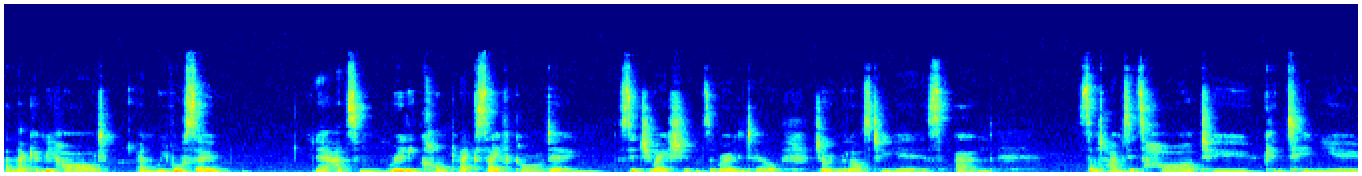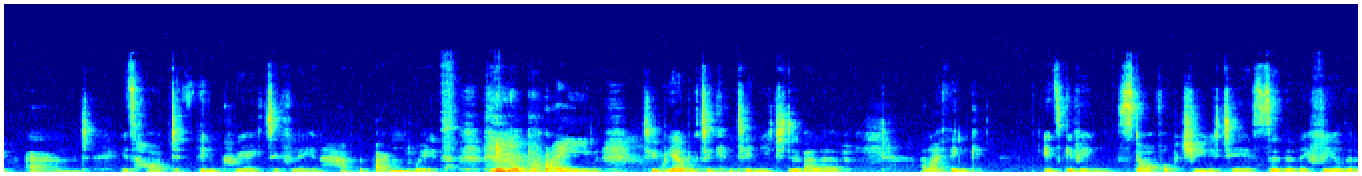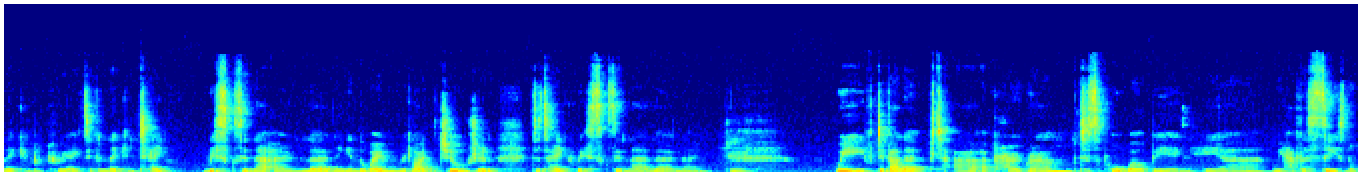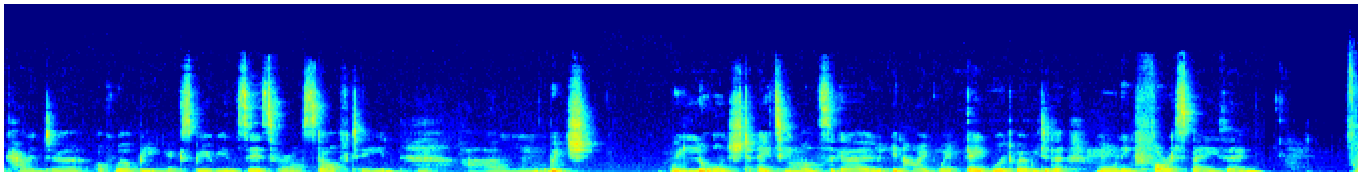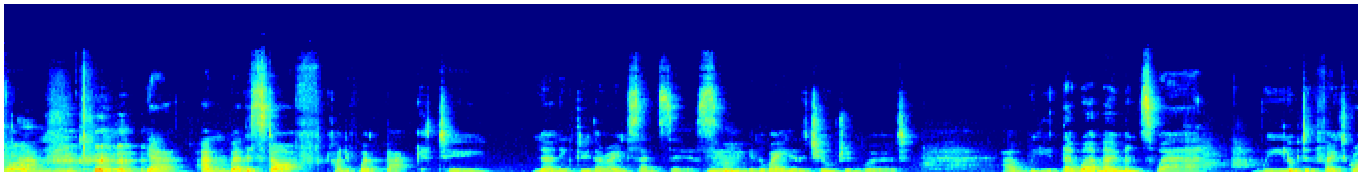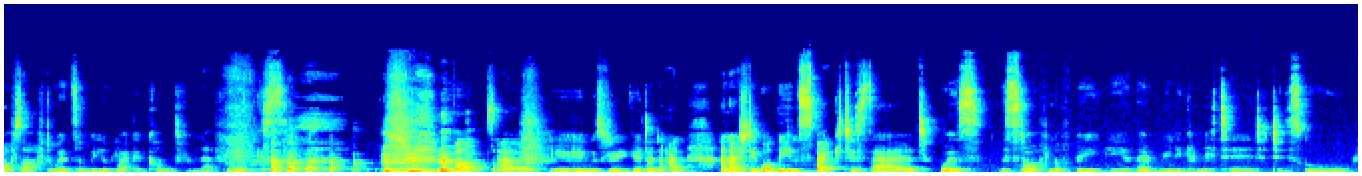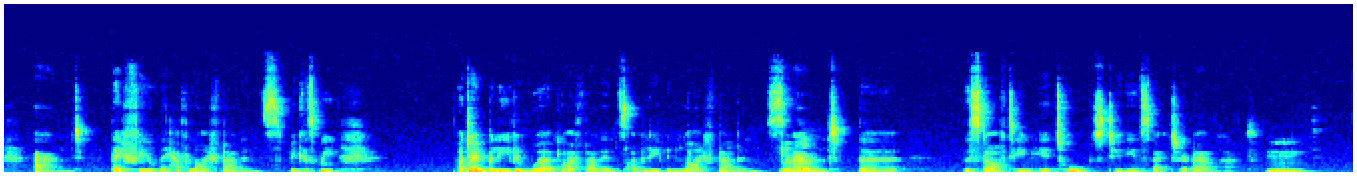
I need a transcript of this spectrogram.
and that can be hard and we've also you know had some really complex safeguarding situations at Rowland Hill during the last two years and sometimes it's hard to continue and it's hard to think creatively and have the bandwidth in your brain to be able to continue to develop. And I think it's giving staff opportunities so that they feel that they can be creative and they can take risks in their own learning in the way we would like the children to take risks in their learning. Hmm. We've developed uh, a program to support well-being here. We have a seasonal calendar of well-being experiences for our staff team, um, which we launched 18 months ago in Highgate Wood, where we did a morning forest bathing. Wow. Um, Yeah, and where the staff kind of went back to learning through their own senses Mm. in the way that the children would. Uh, we there were moments where we looked at the photographs afterwards and we looked like a cult from Netflix. but uh, it, it was really good. And, and, and actually, what the inspector said was the staff love being here. They're really committed to the school and they feel they have life balance because we I don't believe in work life balance. I believe in life balance Okay. and the the staff team here talked to the inspector about that. Hmm.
